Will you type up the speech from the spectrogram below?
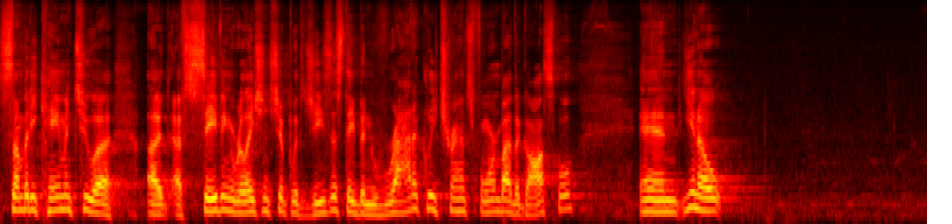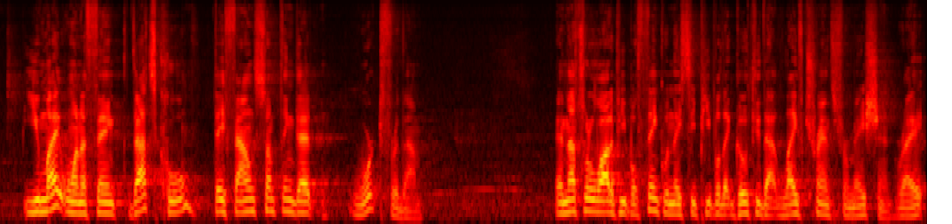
somebody came into a, a, a saving relationship with Jesus, they've been radically transformed by the gospel. And, you know, you might want to think, that's cool. They found something that worked for them. And that's what a lot of people think when they see people that go through that life transformation, right?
